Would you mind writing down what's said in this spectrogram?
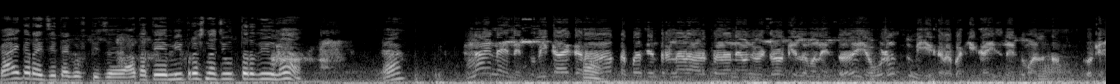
काय करायचं त्या गोष्टीचं? आता ते मी प्रश्नाची उत्तर देऊ ना. हा? नाही नाही नाही. तुम्ही काय करा हा. तपास यंत्रणाला अडथळा नेऊन विड्रॉ केलं म्हणायचं. एवढंच तुम्ही हे करा. बाकी काहीच नाही तुम्हाला. ओके?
